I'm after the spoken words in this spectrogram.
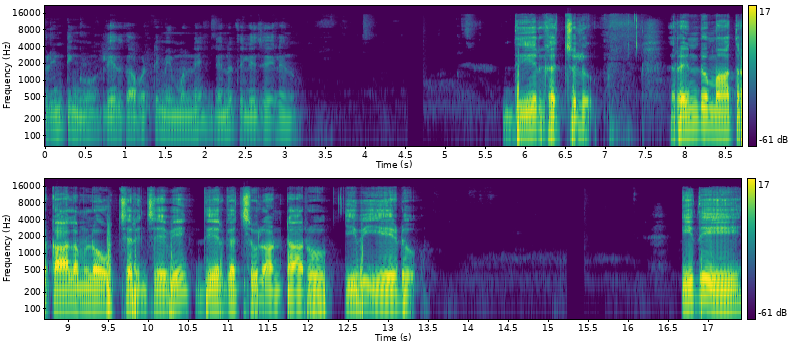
ప్రింటింగ్ లేదు కాబట్టి మిమ్మల్ని నేను తెలియజేయలేను. దీర్ఘచ్చులు. రెండు మాత్ర కాలంలో ఉచ్చరించేవి దీర్ఘచ్చులు అంటారు. ఇవి ఏడు. ఇది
